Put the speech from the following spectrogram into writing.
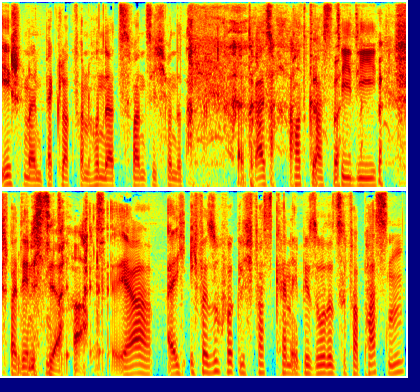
eh schon einen Backlog von 120, 130 Podcasts, die, die bei denen ich, ja, hart. ja ich, ich versuche wirklich fast keine Episode zu verpassen,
